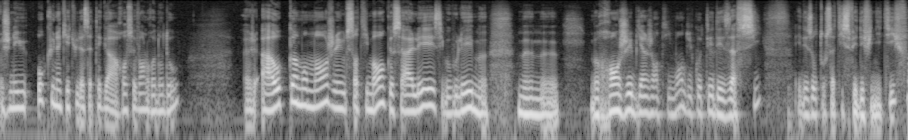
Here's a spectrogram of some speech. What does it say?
je n'ai eu aucune inquiétude à cet égard recevant le Renaudot. À aucun moment, j'ai eu le sentiment que ça allait, si vous voulez, me ranger bien gentiment du côté des assis et des autosatisfaits définitifs,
